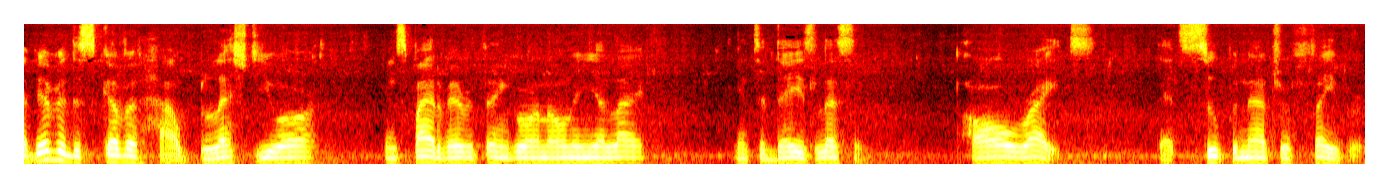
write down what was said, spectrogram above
Have you ever discovered how blessed you are in spite of everything going on in your life? In today's lesson, Paul writes that supernatural favor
